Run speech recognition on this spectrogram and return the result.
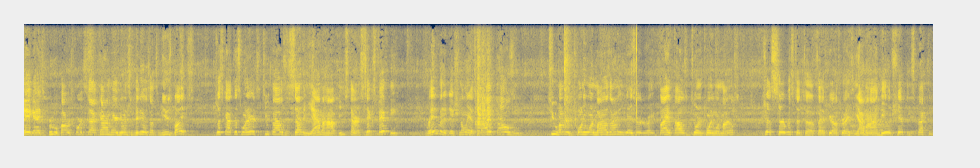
Hey guys, ApprovalPowerSports.com here doing some videos on some used bikes. Just got this one here. It's a 2007 Yamaha V-Star 650 Raven Edition. Only has 5,221 miles on it. You guys heard it right. 5,221 miles. Just serviced at the factory authorized Yamaha dealership, inspected,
